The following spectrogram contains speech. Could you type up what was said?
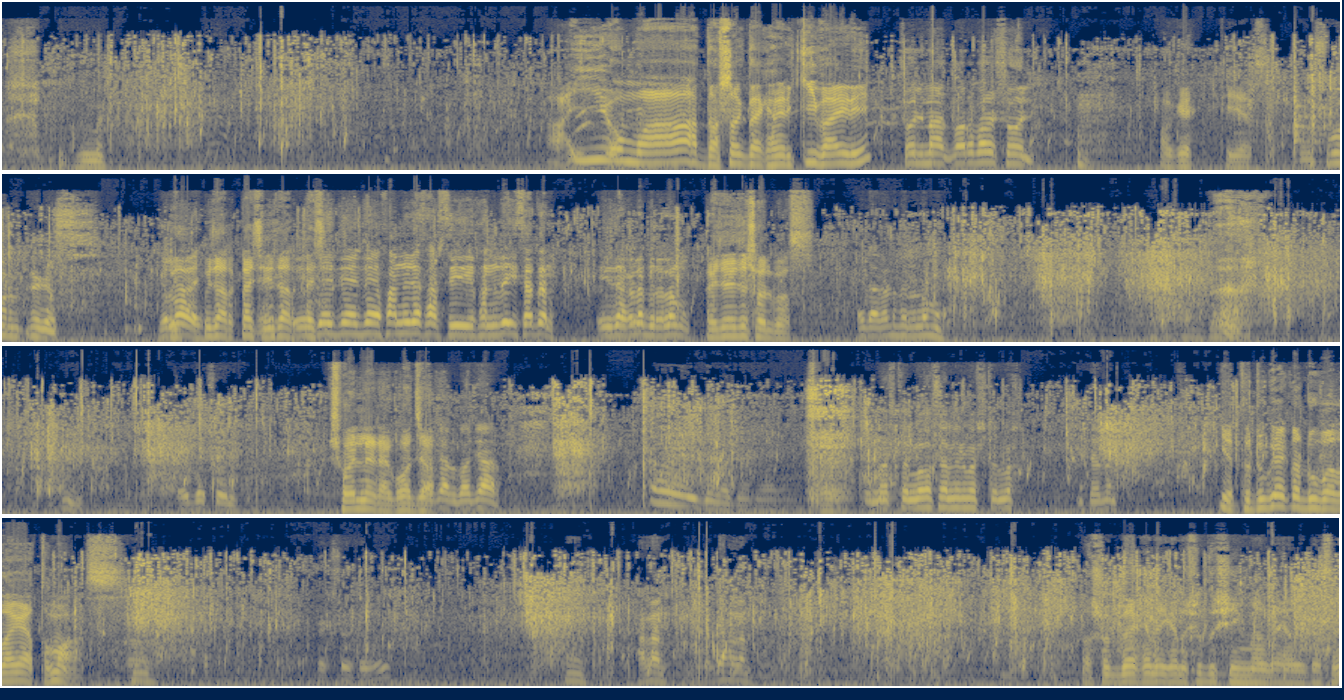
আইও মা দর্শক দেখেন এটা কি বাইরে শোল মাছ বড় বড় শোল। ওকে ঠিক আছে। সুর ভিতরে গেছে ওই যে আরেকটা আছে, এই যে আরেকটা এই যে এই যে ফানিরে ছাড়ছি ফানিরে ইসা দেন। এই জায়গাটা ধরলাম এই যে এই যে শৈল মাছ। এই জায়গাটা ধরলাম এই যে শোল। শৈল না এটা গজার গজার। মাছটা লো চালের মাছটা লো এতটুকু একটা ডুবা জায়গা এত মাছ দর্শক দেখেন এখানে শুধু শিং মাছ দেখা যাইতেছে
